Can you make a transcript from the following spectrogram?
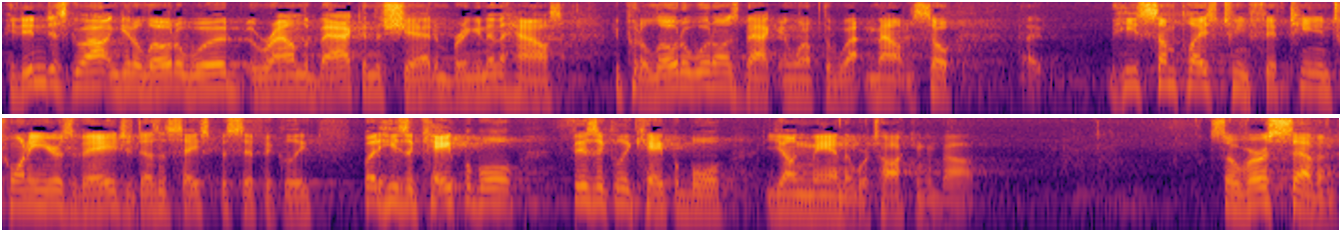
He didn't just go out and get a load of wood around the back in the shed and bring it in the house. He put a load of wood on his back and went up the mountain. So uh, he's someplace between 15 and 20 years of age. It doesn't say specifically, but he's a capable, physically capable young man that we're talking about. So, verse 7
